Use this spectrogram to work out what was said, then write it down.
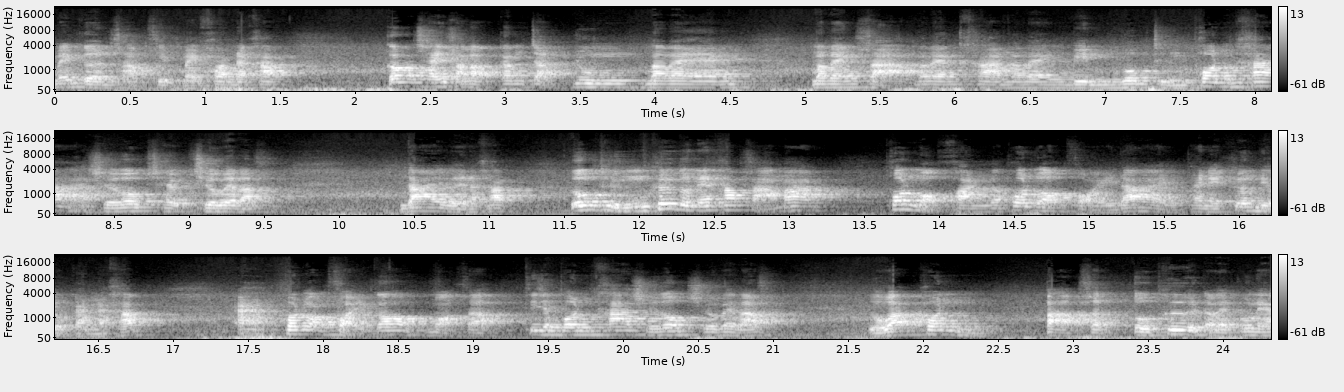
ไม่เกิน 30 ไมครอนนะครับ ก็ใช้สำหรับกำจัดยุงแมลง แมลงสาบแมลงคานแมลงบิน รวมถึงพ่นฆ่าเชื้อโรคเชื้อไวรัสได้เลยนะครับ รวมถึงเครื่องตัวนี้ครับสามารถพ่นหมอกควันและพ่นละองฝอยได้ภายในเครื่องเดียวกันนะครับพ่นละอองฝอยก็เหมาะสำหรับที่จะพ่นฆ่าเชื้อโรคเชื้อไวรัสหรือว่าพ่นปราบศัตรูพืชอะไรพวกนี้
